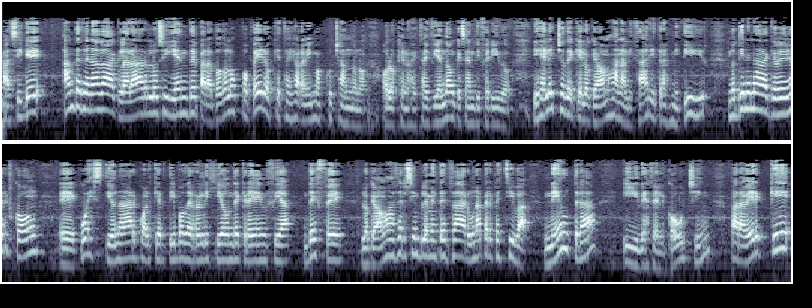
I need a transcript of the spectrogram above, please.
Así que, antes de nada, aclarar lo siguiente para todos los poperos que estáis ahora mismo escuchándonos, o los que nos estáis viendo, aunque sean diferidos. Y es el hecho de que lo que vamos a analizar y transmitir no tiene nada que ver con eh, cuestionar cualquier tipo de religión, de creencia, de fe. Lo que vamos a hacer simplemente es dar una perspectiva neutra y desde el coaching para ver qué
